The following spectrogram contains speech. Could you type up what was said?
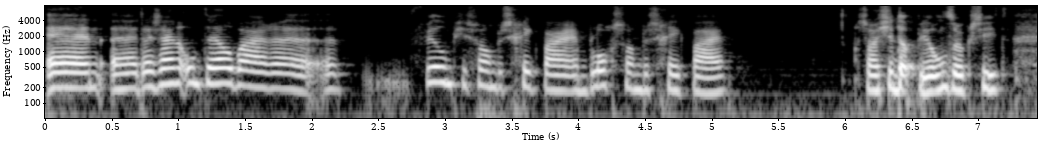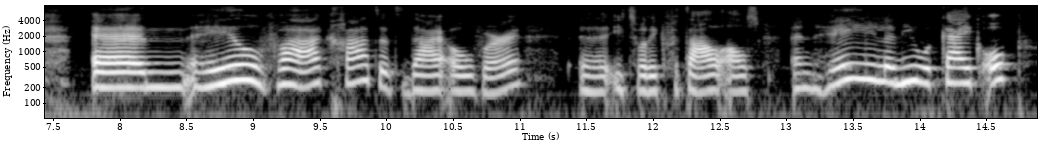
En daar zijn ontelbare filmpjes van beschikbaar en blogs van beschikbaar, zoals je dat bij ons ook ziet. En heel vaak gaat het daarover. Iets wat ik vertaal als een hele nieuwe kijk op.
